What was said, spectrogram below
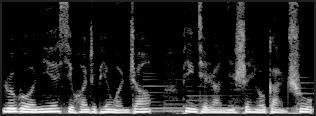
如果你也喜欢这篇文章，并且让你深有感触，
